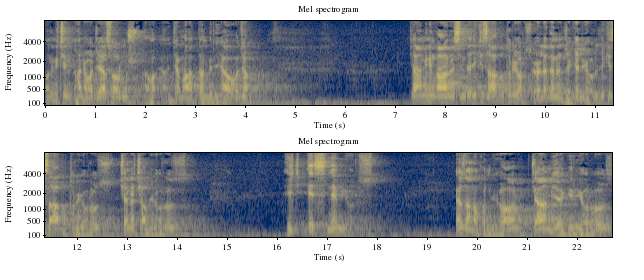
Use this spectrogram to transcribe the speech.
Onun için hani hocaya sormuş cemaattan biri ya hocam caminin kahvesinde iki saat oturuyoruz. Öğleden önce geliyoruz, iki saat oturuyoruz, çene çalıyoruz. Hiç esnemiyoruz. Ezan okunuyor, camiye giriyoruz,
